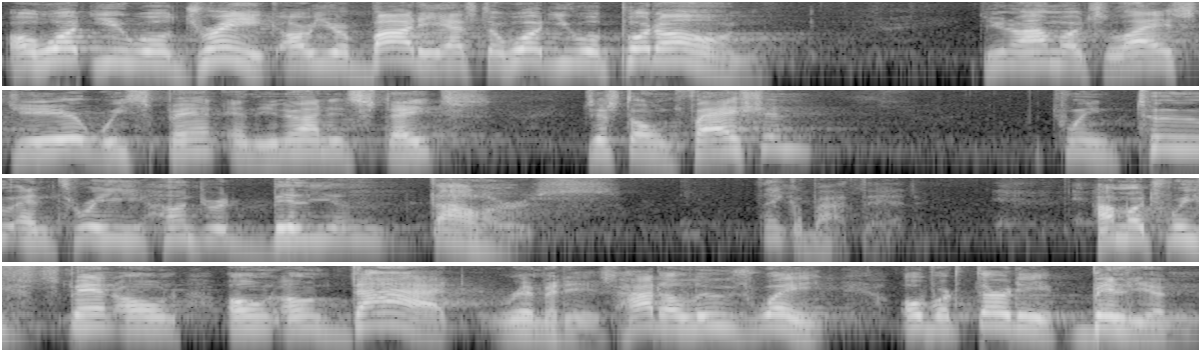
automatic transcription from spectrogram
or what you will drink or your body as to what you will put on. Do you know how much last year we spent in the United States just on fashion? Between two and three hundred billion dollars. Think about that how much we've spent on, on, on diet remedies, how to lose weight, over $30 billion.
